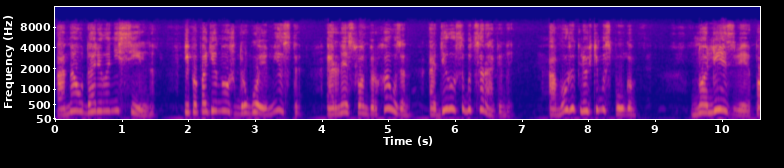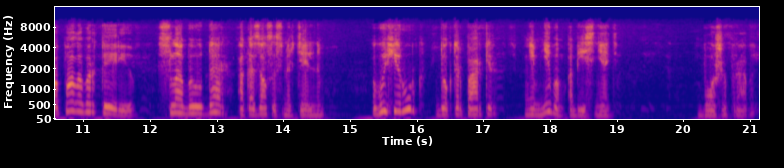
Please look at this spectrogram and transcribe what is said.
Она ударила не сильно, и, попади нож в другое место, Эрнест фон Бюрхаузен отделался бы царапиной, а может, легким испугом. Но лезвие попало в артерию. Слабый удар оказался смертельным. Вы хирург, доктор Паркер, не мне вам объяснять. Боже правый,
